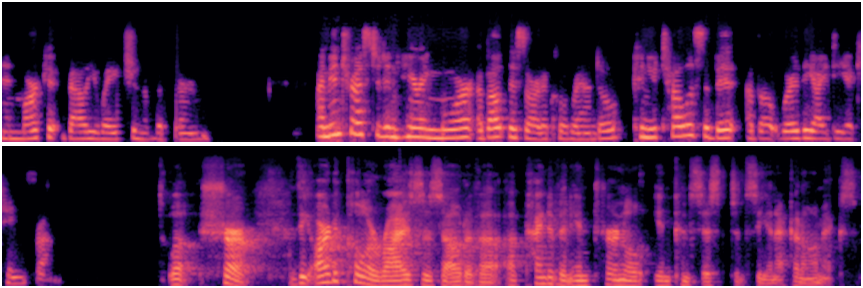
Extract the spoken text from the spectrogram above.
and market valuation of the firm. I'm interested in hearing more about this article, Randall. Can you tell us a bit about where the idea came from? Well, sure. The article arises out of a, a kind of an internal inconsistency in economics.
